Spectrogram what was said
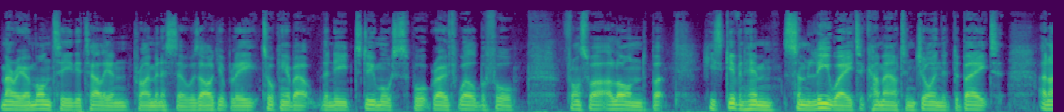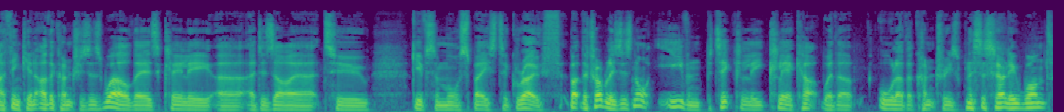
Mario Monti, the Italian Prime Minister, was arguably talking about the need to do more to support growth well before Francois Hollande, but he's given him some leeway to come out and join the debate. And I think in other countries as well, there's clearly uh, a desire to give some more space to growth. But the trouble is, it's not even particularly clear cut whether all other countries necessarily want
